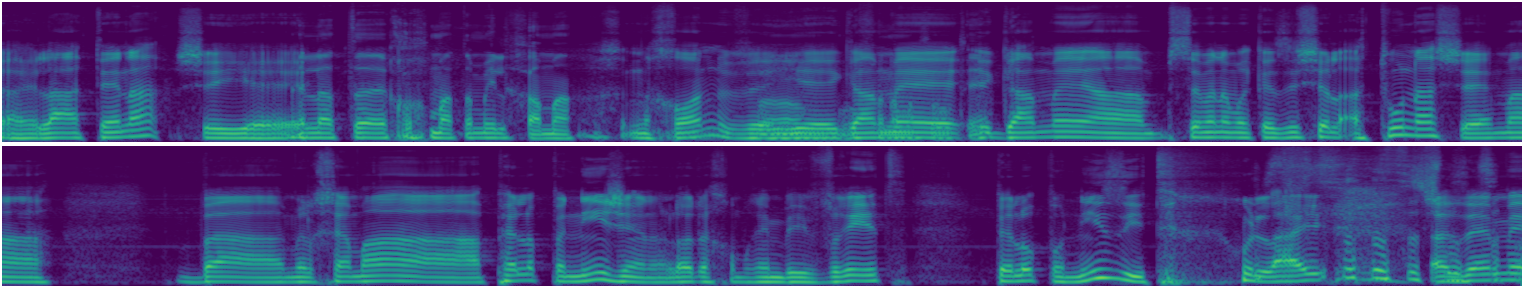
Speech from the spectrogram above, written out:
האלה אתנה, שהיא... אה, אלת אה, חוכמת המלחמה. נכון, באופן והיא גם, אה. גם אה, הסמל המרכזי של אתונה, שהם ה... במלחמה ה Peloponnesian, אני לא יודע איך אומרים בעברית, פלופוניזית אולי, אז הם, אה,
